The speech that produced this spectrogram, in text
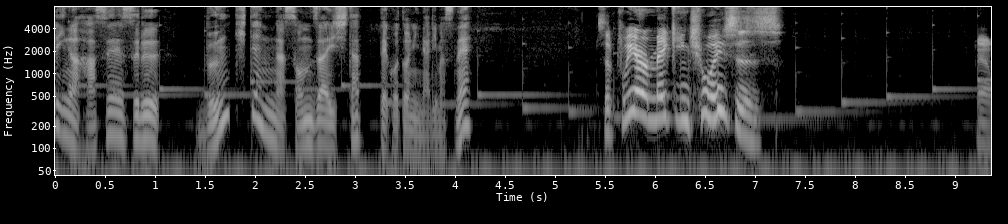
派生する分岐点が存在したってことになりますね Except we aren't making choices. Yeah.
